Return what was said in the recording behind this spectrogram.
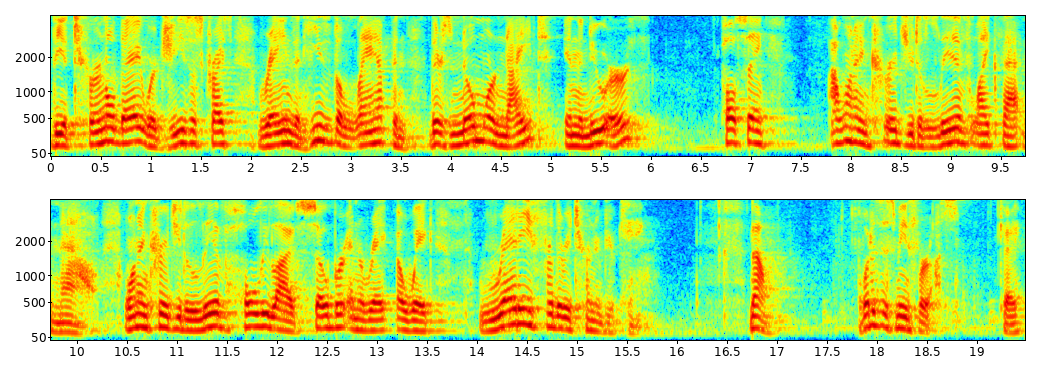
the eternal day where Jesus Christ reigns and he's the lamp and there's no more night in the new earth, Paul's saying, I want to encourage you to live like that now. I want to encourage you to live holy lives, sober and awake, ready for the return of your King. Now, what does this mean for us? Okay.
